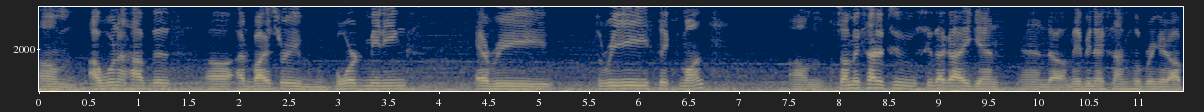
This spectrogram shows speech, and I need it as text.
um, I want to have this uh, advisory board meetings every three, six months. Um, so I'm excited to see that guy again, and uh, maybe next time he'll bring it up,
